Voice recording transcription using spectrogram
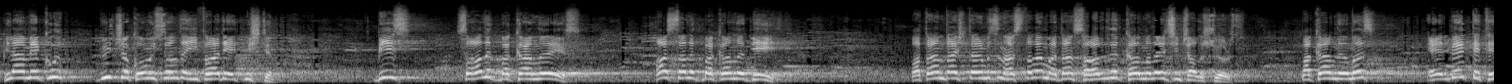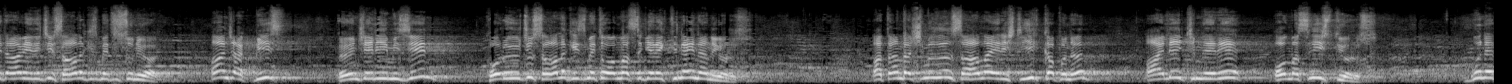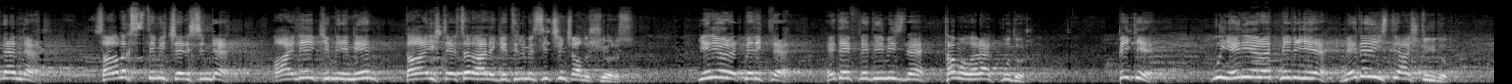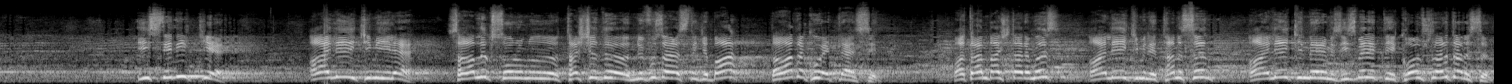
Plan ve Bütçe Komisyonu'nda ifade etmiştim. Biz Sağlık Bakanlığıyız. Hastalık Bakanlığı değil. Vatandaşlarımızın hastalamadan sağlıklı kalmaları için çalışıyoruz. Bakanlığımız elbette tedavi edici sağlık hizmeti sunuyor. Ancak biz önceliğimizin koruyucu sağlık hizmeti olması gerektiğine inanıyoruz. Vatandaşımızın sağlığa eriştiği ilk kapının aile hekimleri olmasını istiyoruz. Bu nedenle sağlık sistemi içerisinde aile hekimliğinin daha işlevsel hale getirilmesi için çalışıyoruz. Yeni yönetmelikle hedeflediğimiz de tam olarak budur. Peki bu yeni yönetmeliğe neden ihtiyaç duyduk? İstedik ki aile hekimiyle sağlık sorumluluğunu taşıdığı nüfus arasındaki bağ daha da kuvvetlensin. Vatandaşlarımız aile hekimini tanısın, aile hekimlerimiz hizmet ettiği komşuları tanısın.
